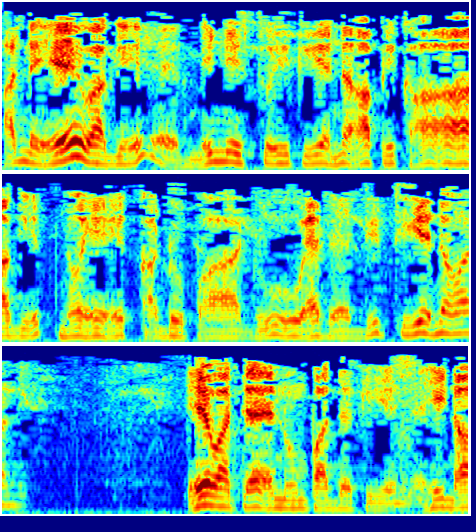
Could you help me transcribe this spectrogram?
අන්න ඒ වගේ මිනිස්සුයි කියන අපි කාගෙත් නොයේ කඩුපාඩු වැරදි තියෙනවනේ. ඒවට ඇනුම් පද කියන hina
